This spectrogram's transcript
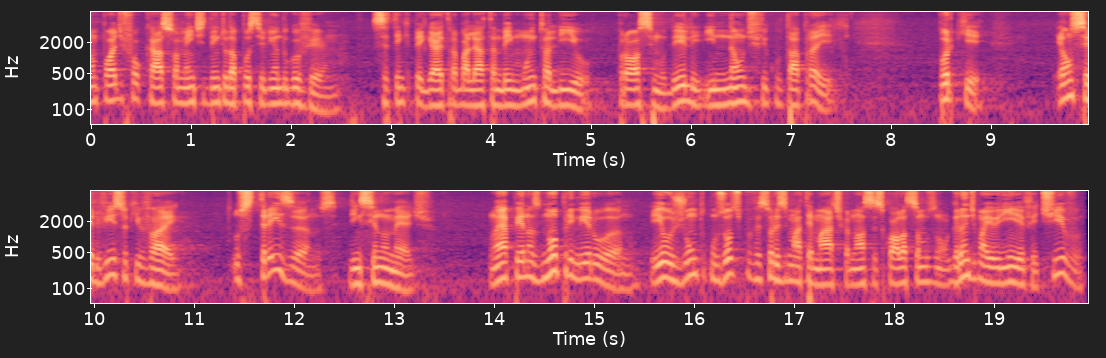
não pode focar somente dentro da apostilinha do governo. Você tem que pegar e trabalhar também muito ali o próximo dele e não dificultar para ele. Por quê? É um serviço que vai os três anos de ensino médio. Não é apenas no primeiro ano. Eu, junto com os outros professores de matemática nossa escola, somos uma grande maioria efetivo,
